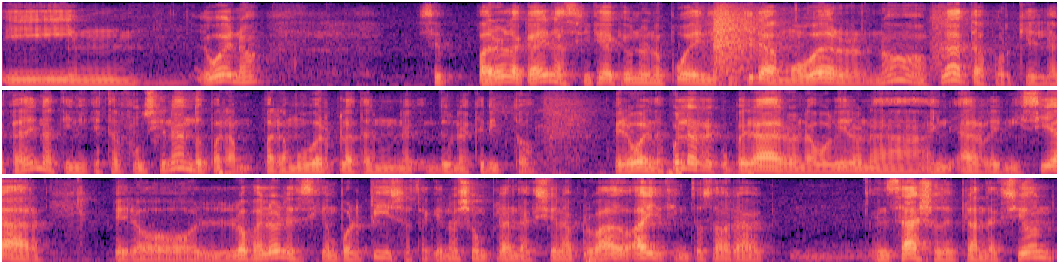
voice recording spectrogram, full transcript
Y, y bueno, se paró la cadena, significa que uno no puede ni siquiera mover ¿no? plata, porque la cadena tiene que estar funcionando para, para mover plata de una cripto. Pero bueno, después la recuperaron, la volvieron a, a, reiniciar, pero los valores siguen por el piso hasta que no haya un plan de acción aprobado. Hay distintos ahora mm, ensayos de plan de acción,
